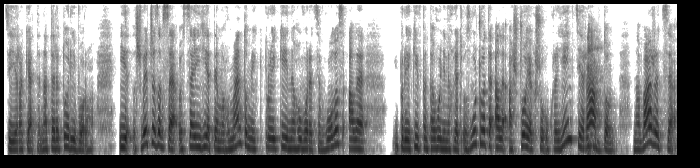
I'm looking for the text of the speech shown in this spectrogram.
цієї ракети на території ворога. І швидше за все, ось це і є тим аргументом, про який не говориться вголос, але про який в Пентагоні не хочуть озвучувати. Але а що, якщо українці раптом наважаться,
